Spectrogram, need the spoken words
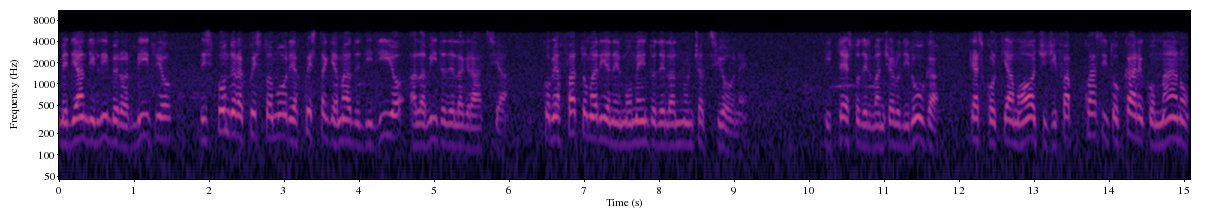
mediante il libero arbitrio, rispondere a questo amore e a questa chiamata di Dio alla vita della grazia, come ha fatto Maria nel momento dell'annunciazione. Il testo del Vangelo di Luca che ascoltiamo oggi ci fa quasi toccare con mano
